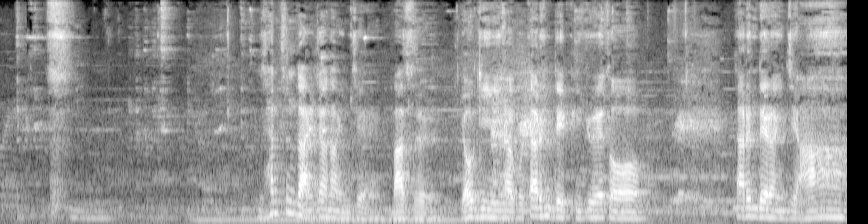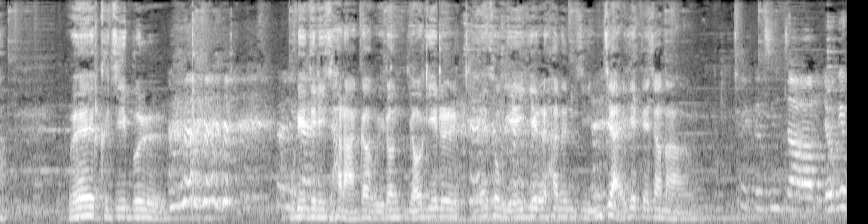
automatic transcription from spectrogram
거예요. 삼촌도 알잖아 이제 맛을 여기하고 다른 데 비교해서 다른 데랑 이제 아 왜 그 집을 우리들이 잘 안 가고 이런 여기를 계속 얘기를 하는지 이제 알게 되잖아 그러니까 진짜 여기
